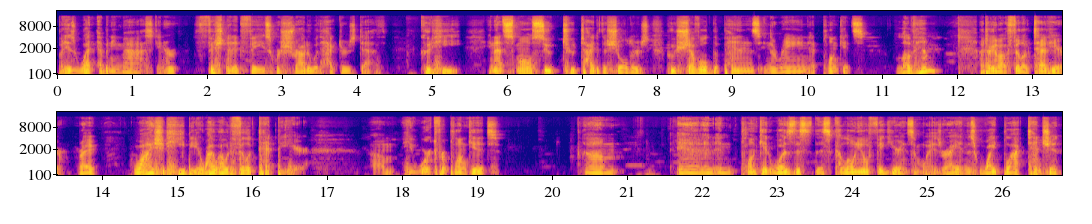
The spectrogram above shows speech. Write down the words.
but his wet ebony mask and her fishnetted face were shrouded with Hector's death. Could he, in that small suit too tight at the shoulders, who shoveled the pens in the rain at Plunkett's, love him? I'm talking about Philoctet here, right? Why should he be here? Why, why would Philoctet be here? Um, he worked for Plunkett, um, and and Plunkett was this this colonial figure in some ways, right? And this white black tension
